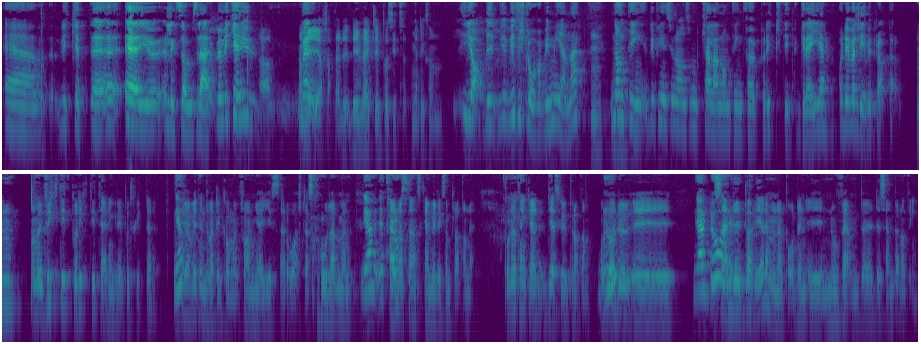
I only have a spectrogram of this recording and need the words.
Eh, vilket eh, är ju liksom sådär, men vi kan ju... Ja. Men, Men- jag fattar, det, är verkligt på sitt sätt. Men liksom, Ja, vi, vi, vi förstår vad vi menar. Mm, Någonting, det finns ju någon som kallar någonting för på riktigt grejer. Och det är väl det vi pratar om. Mm. ja, men viktigt på riktigt är en grej på Twitter. Ja. Jag vet inte vart det kommer ifrån. Jag gissar Årstaskolan. Men Ja, här någonstans kan vi liksom prata om det. Och då tänker jag, det ska vi prata om. Och då har Mm. du i Ja, då... Sen vi började med den här podden i november, december någonting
